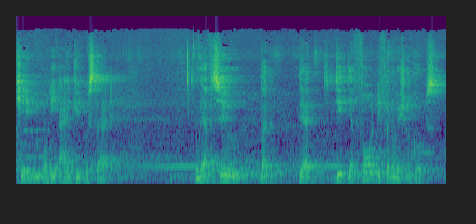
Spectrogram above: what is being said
came, what he argued was that we have to, that there are, there are four different racial groups.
